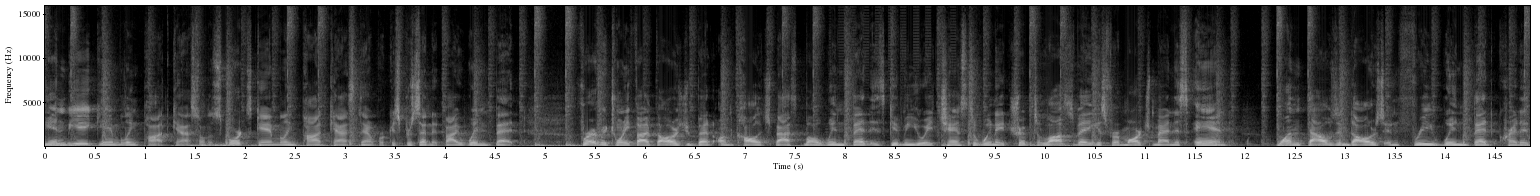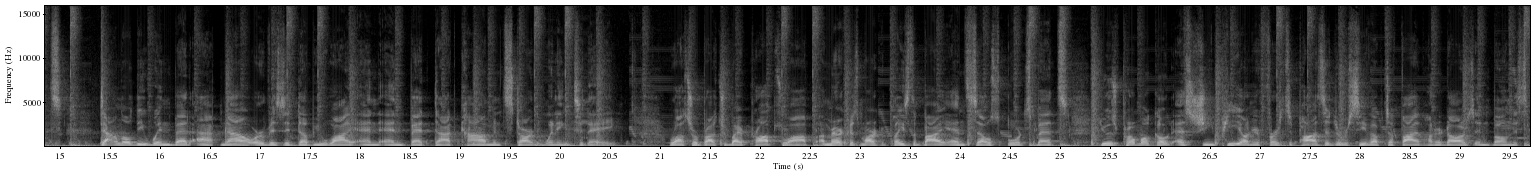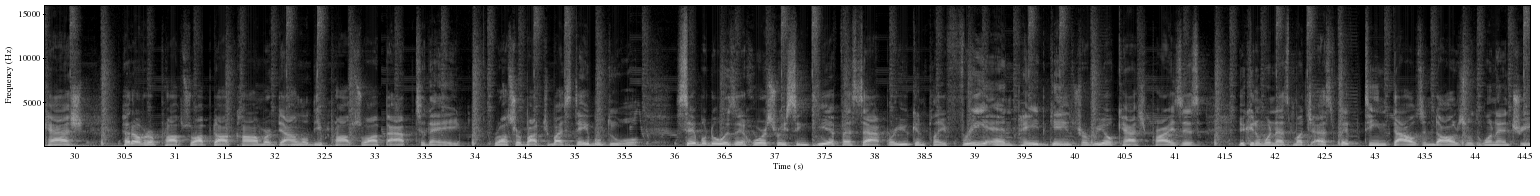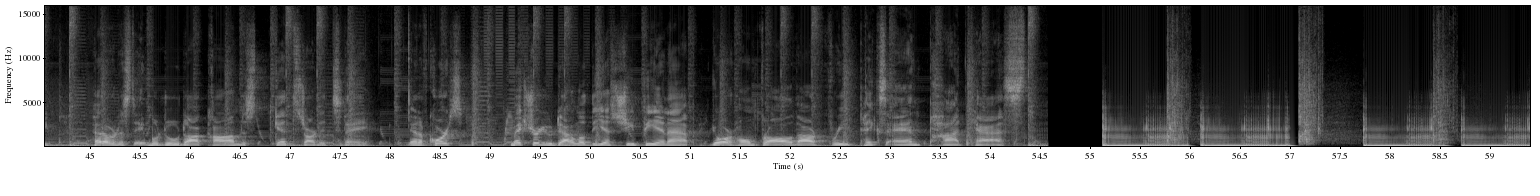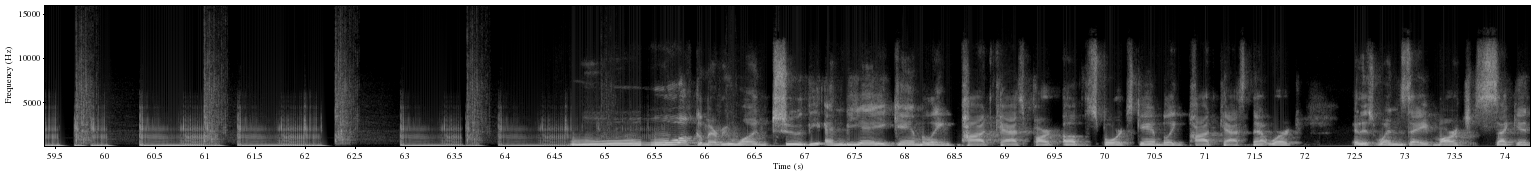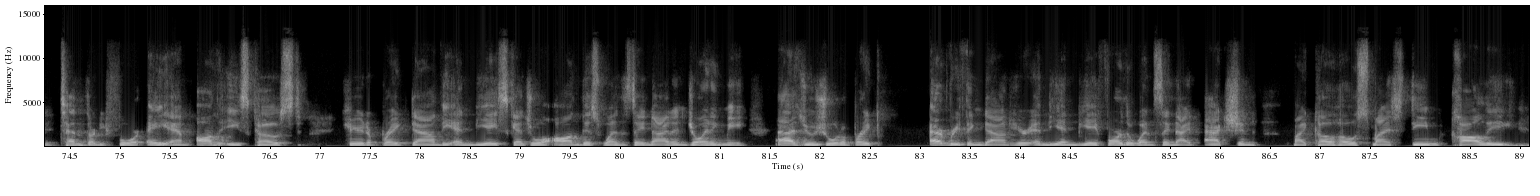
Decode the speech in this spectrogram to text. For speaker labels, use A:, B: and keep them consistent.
A: The NBA Gambling Podcast on the Sports Gambling Podcast Network is presented by WynnBET. For every $25 you bet on college basketball, WynnBET is giving you a chance to win a trip to Las Vegas for March Madness and $1,000 in free WynnBET credits. Download the WynnBET app now or visit WYNNBet.com and start winning today. We're also brought to you by PropSwap, America's marketplace to buy and sell sports bets. Use promo code SGP on your first deposit to receive up to $500 in bonus cash. Head over to PropSwap.com or download the PropSwap app today. We're also brought to you by Stable Duel. Stable Duel is a horse racing DFS app where you can play free and paid games for real cash prizes. You can win as much as $15,000 with one entry. Head over to StableDuel.com to get started today. And of course, Make sure you download the SGPN app, your home for all of our free picks and podcasts. Welcome, everyone, to the NBA Gambling Podcast, part of the Sports Gambling Podcast Network. It is Wednesday, March 2nd, 10:34 a.m. on the East Coast here to break down the NBA schedule on this Wednesday night. And joining me, as usual, to break everything down here in the NBA for the Wednesday night action, my co host, my esteemed colleague,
